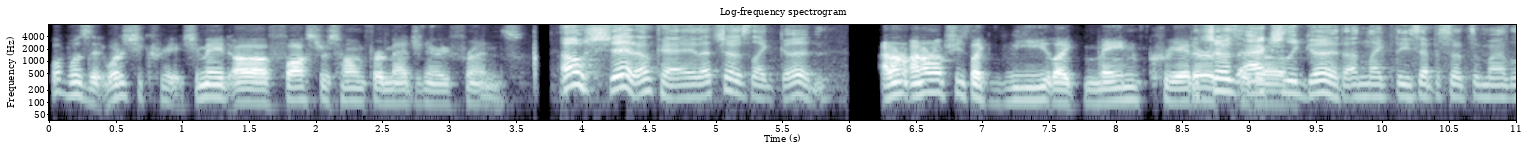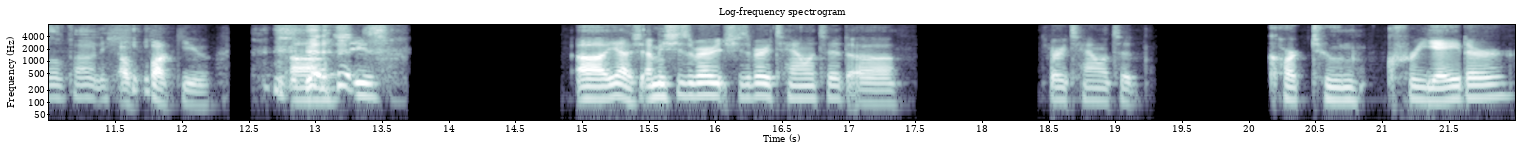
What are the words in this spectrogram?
what was it? What did she create? She made uh Foster's Home for Imaginary Friends. oh shit! Okay, that show's like good. I don't I don't know if she's like the like main creator. The show's the- actually good, unlike these episodes of My Little Pony. Oh fuck you. Um she's uh yeah, I mean she's a very she's a very talented uh very talented cartoon creator.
